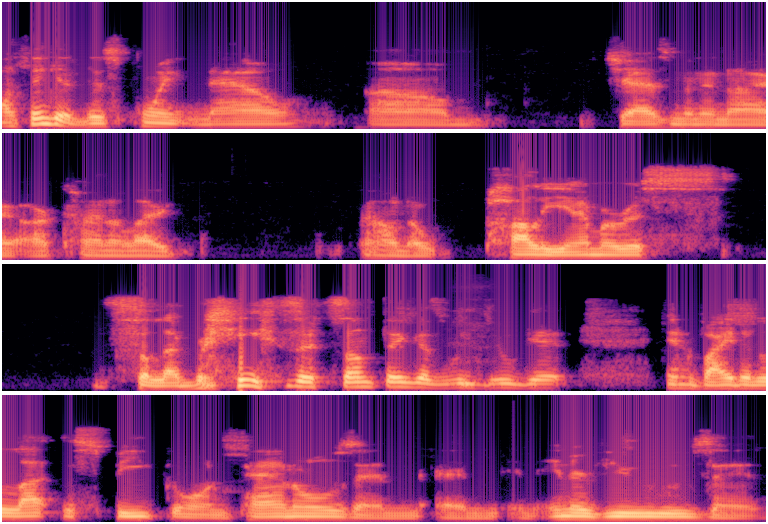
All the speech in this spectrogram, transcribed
I think at this point now, um, Jasmine and I are kind of like, I don't know, polyamorous celebrities or something, because we do get invited a lot to speak on panels and, and, and interviews, and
